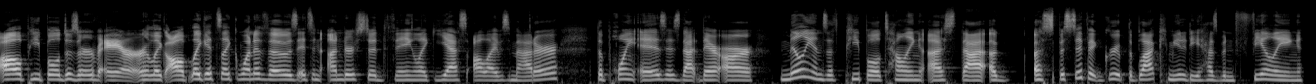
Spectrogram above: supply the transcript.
all people deserve air or like all like it's like one of those it's an understood thing like yes all lives matter the point is is that there are millions of people telling us that a, a specific group the black community has been feeling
